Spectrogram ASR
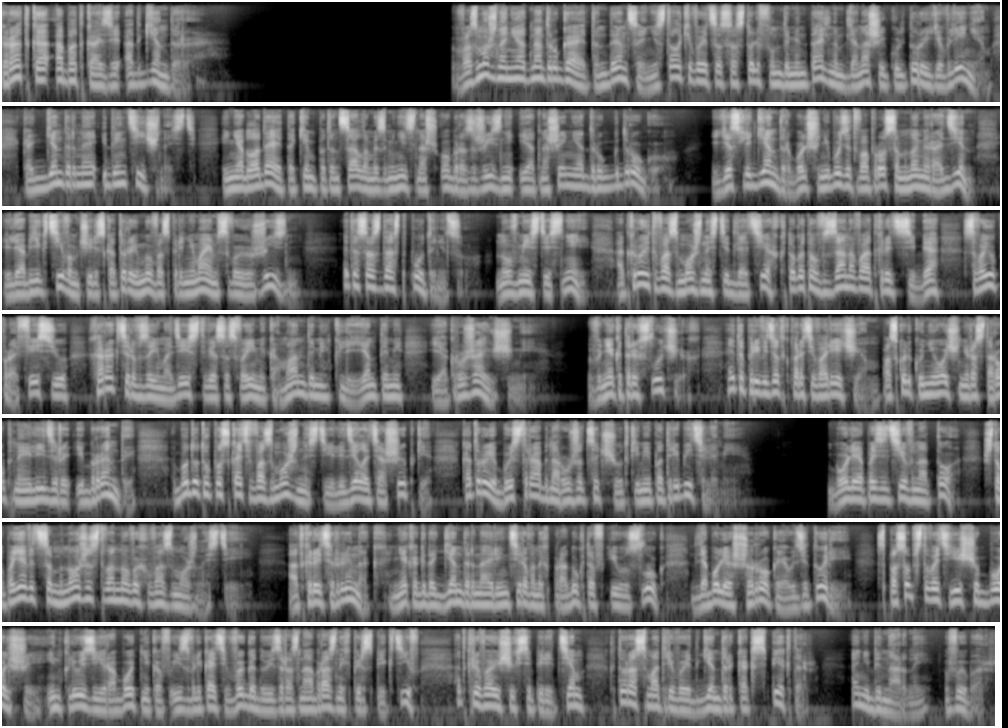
Кратко об отказе от гендера. Возможно, ни одна другая тенденция не сталкивается со столь фундаментальным для нашей культуры явлением, как гендерная идентичность, и не обладает таким потенциалом изменить наш образ жизни и отношения друг к другу. Если гендер больше не будет вопросом номер один или объективом, через который мы воспринимаем свою жизнь, это создаст путаницу, но вместе с ней откроет возможности для тех, кто готов заново открыть себя, свою профессию, характер взаимодействия со своими командами, клиентами и окружающими. В некоторых случаях это приведет к противоречиям, поскольку не очень расторопные лидеры и бренды будут упускать возможности или делать ошибки, которые быстро обнаружатся чуткими потребителями. Более позитивно то, что появится множество новых возможностей. Открыть рынок некогда гендерно ориентированных продуктов и услуг для более широкой аудитории, способствовать еще большей инклюзии работников и извлекать выгоду из разнообразных перспектив, открывающихся перед тем, кто рассматривает гендер как спектр, а не бинарный выбор.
